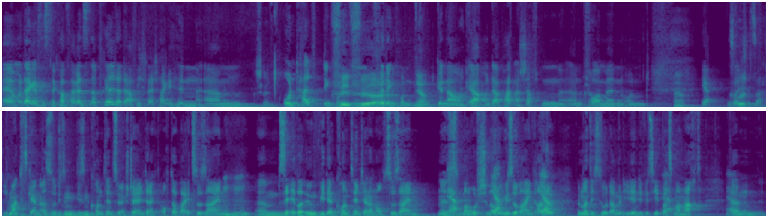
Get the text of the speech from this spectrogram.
Ähm, und da gibt es eine Konferenz im April, da darf ich drei Tage hin. Ähm, Schön. Und halt den Kunden, für, für, den Kunden. Ja. Genau, okay. ja. Und da Partnerschaften und Formen ja. und ja, ja solche cool. Sachen. Ich mag das gerne, also diesen, diesen Content zu erstellen, direkt auch dabei zu sein, mhm. ähm, selber irgendwie der Content ja dann auch zu sein. Ne? Ist, man rutscht dann auch irgendwie so rein, gerade wenn man sich so damit identifiziert, was man macht. Ähm,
